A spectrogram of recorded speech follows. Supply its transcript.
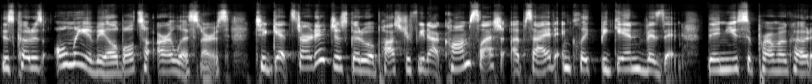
This code is only available to our listeners. To get started, just go to apostrophe.com slash upside and click begin visit. Then use the promo code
